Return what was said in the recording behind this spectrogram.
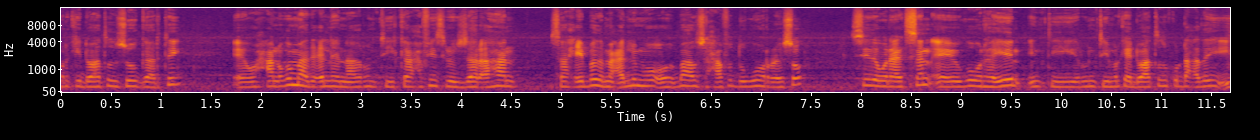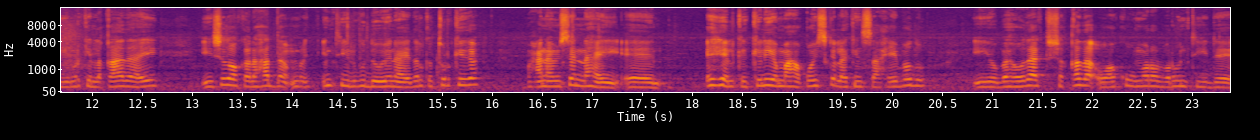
markii dhibaatadu soo gaartay. Waxaan uga mahad celinaynaa runtii ka xafiiska wasaare ahaan saaxiibada macalimo oo bahda saxaafadda ugu horeyso sida wanaagsan ee uga warhayeen intii runtii markay dhibaatada ku dhacday iyo markii la qaadayay. Iyo sidoo kale hadda intii lagu daweynayay dalka turkiga waxaan aaminsannahay ehelka keliya maaha qoyska laakiin saaxiibadu iyo bahwadaagta shaqada waa kuwa mar walba runtii dee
